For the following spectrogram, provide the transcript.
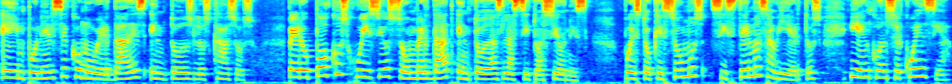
e imponerse como verdades en todos los casos. Pero pocos juicios son verdad en todas las situaciones, puesto que somos sistemas abiertos y en consecuencia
